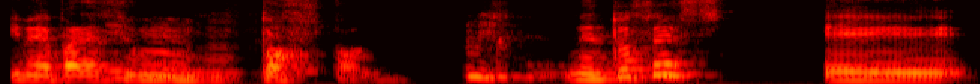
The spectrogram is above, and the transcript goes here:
y me parece un tostón. Entonces, eh,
